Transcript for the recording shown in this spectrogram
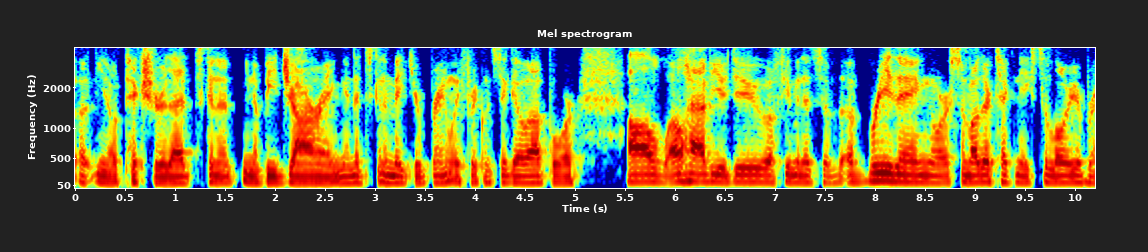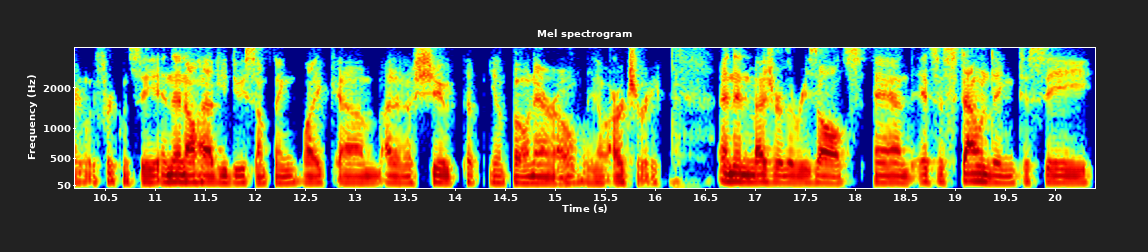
a you know a picture that's going to you know be jarring and it's going to make your brainwave frequency go up. Or I'll I'll have you do a few minutes of, of breathing or some other techniques to lower your brainwave frequency. And then I'll have you do something like um, I don't know shoot you know bow and arrow you know archery and then measure the results. And it's astounding to see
